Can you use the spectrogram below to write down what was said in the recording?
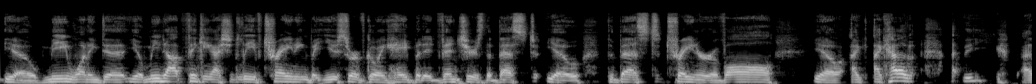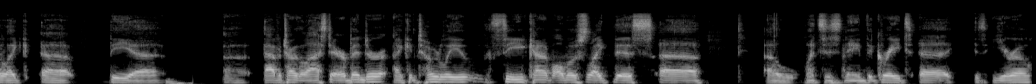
You know, me wanting to, you know, me not thinking I should leave training, but you sort of going, hey, but adventure's the best, you know, the best trainer of all you know, I, I kind of, I like uh, the uh, uh, Avatar: The Last Airbender. I can totally see kind of almost like this. Uh, oh, what's his name? The great uh, is it Iroh?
